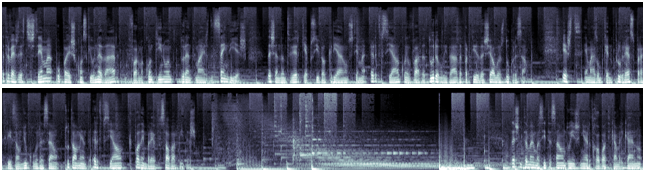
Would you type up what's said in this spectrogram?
Através deste sistema, o peixe conseguiu nadar de forma contínua durante mais de 100 dias, deixando ver que é possível criar um sistema artificial com elevada durabilidade a partir das células do coração. Este é mais um pequeno progresso para a criação de um coração totalmente artificial que pode em breve salvar vidas. Deixo-lhe também uma citação do engenheiro de robótica americano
